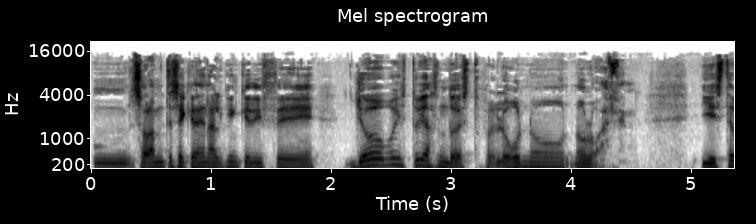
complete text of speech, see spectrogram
mm, solamente se queda en alguien que dice, yo voy, estoy haciendo esto, pero luego no, no lo hacen. Y este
